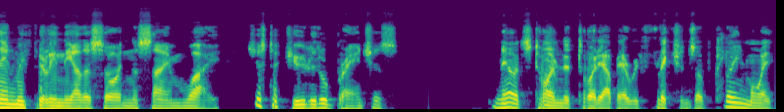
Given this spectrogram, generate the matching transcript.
then we fill in the other side in the same way, just a few little branches. Now it's time to tidy up our reflections. I've cleaned my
